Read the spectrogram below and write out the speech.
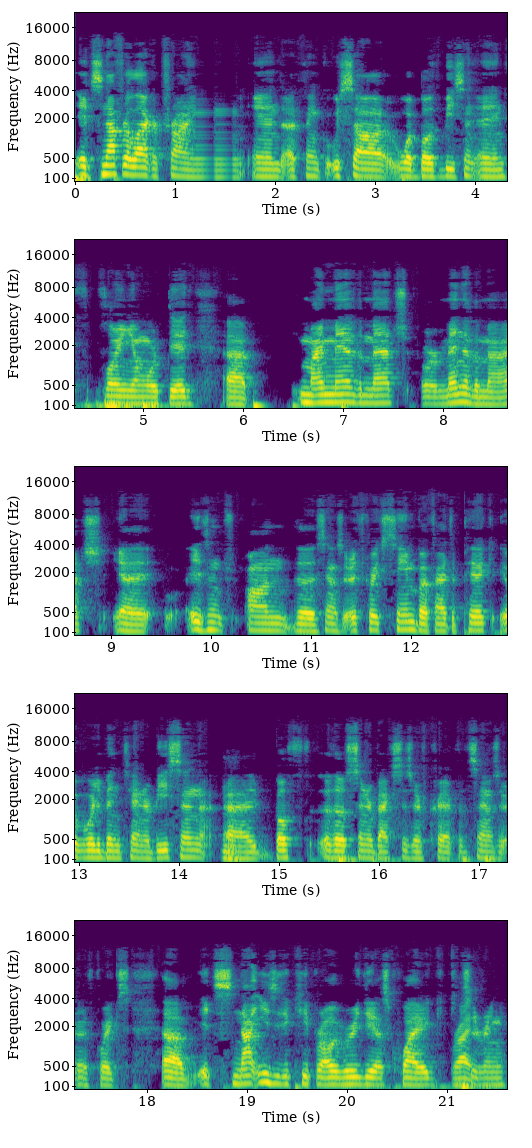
It's not for lack of trying and i think we saw what both beeson and florian jungwirth did uh, my man of the match or men of the match uh, isn't on the San Jose Earthquakes team, but if I had to pick, it would have been Tanner Beeson. Mm. Uh, both of those center backs deserve credit for the San Jose Earthquakes. Uh, it's not easy to keep Raul Ruidíaz quiet considering right.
